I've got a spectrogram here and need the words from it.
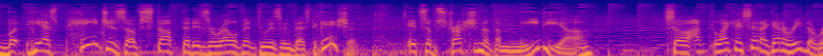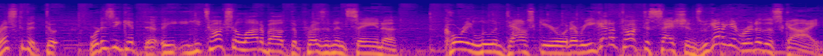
but he has pages of stuff that is irrelevant to his investigation. It's obstruction of the media. So, I'm, like I said, I got to read the rest of it. Where does he get the? He talks a lot about the president saying, uh, Corey Lewandowski or whatever, you got to talk to Sessions. We got to get rid of this guy.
